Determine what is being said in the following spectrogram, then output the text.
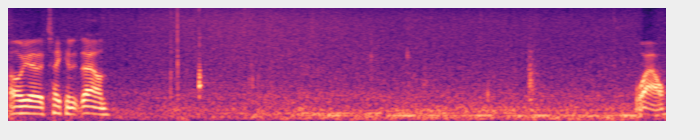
Oh yeah, they're taking it down. Wow.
